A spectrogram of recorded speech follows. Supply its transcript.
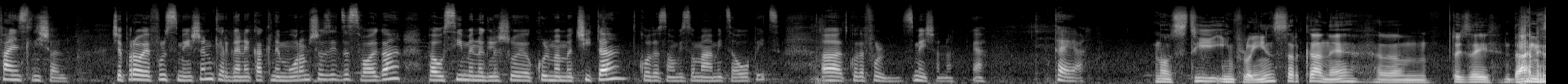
fajn slišal. Čeprav je ful smešen, ker ga nekako ne morem še vzeti za svojega, pa vsi me naglašujejo kulmama čita, tako da sem v bistvu mamica opic, uh, tako da ful smešano, ja. Teja. No, si influencerka, um, to je zdaj danes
